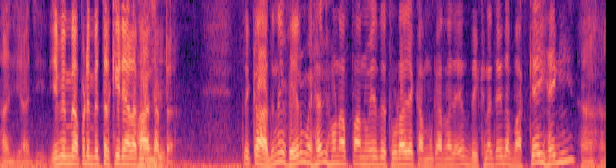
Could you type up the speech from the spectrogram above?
ਹਾਂਜੀ ਹਾਂਜੀ। ਜਿਵੇਂ ਮੈਂ ਆਪਣੇ ਮਿੱਤਰ ਕੀੜਿਆਂ ਵਾਲਾ। ਕਨਸੈਪਟ ਤੇ 'ਚ ਨੇ ਫਿਰ ਮੈਂ ਕਿਹਾ ਵੀ ਹੁਣ ਆਪਾਂ ਨੂੰ ਇਹ ਤੇ ਥੋੜਾ ਜਿਹਾ ਕੰਮ ਕਰਨਾ ਚਾਹੀਦਾ ਦੇਖਣਾ ਚਾਹੀਦਾ ਵਾਕਿਆ ਹੀ ਹੈਗੀ ਹੈ। ਹਾਂ ਹਾਂ।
